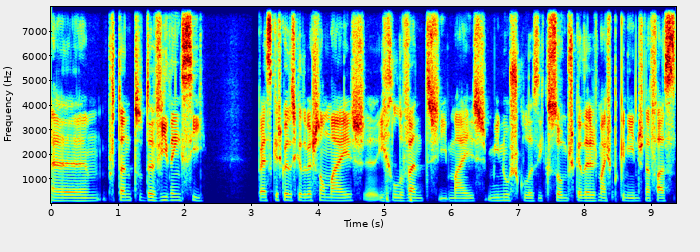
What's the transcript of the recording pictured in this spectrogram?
uh, portanto, da vida em si. Parece que as coisas cada vez são mais uh, irrelevantes e mais minúsculas e que somos cada vez mais pequeninos na face,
